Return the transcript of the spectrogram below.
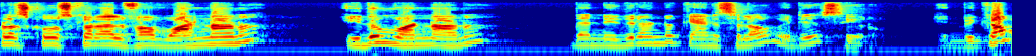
പ്ലസ് കോസ് സ്ക്വയർ ആൽഫ വൺ ആണ് ഇതും വൺ ആണ് ദെൻ ഇത് രണ്ടും ക്യാൻസൽ ആവും ഇറ്റ് ഈസ് സീറോ ഇറ്റ് ബിക്കം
